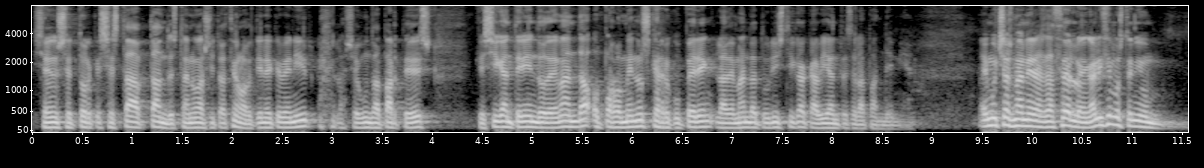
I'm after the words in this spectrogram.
si hay un sector que se está adaptando a esta nueva situación, a lo que tiene que venir, la segunda parte es que sigan teniendo demanda o por lo menos que recuperen la demanda turística que había antes de la pandemia. Hay muchas maneras de hacerlo. En Galicia hemos tenido un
